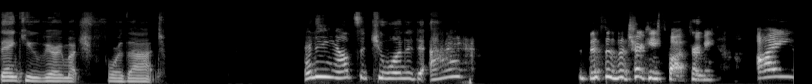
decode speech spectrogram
thank you very much for that. Anything else that you wanted to add? This is a tricky spot for me. I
